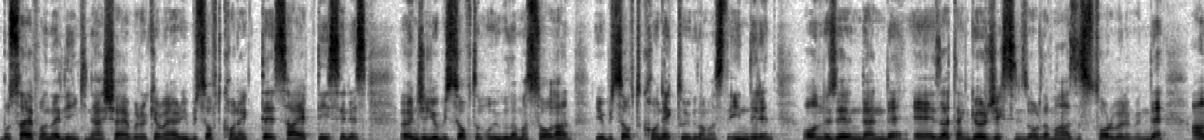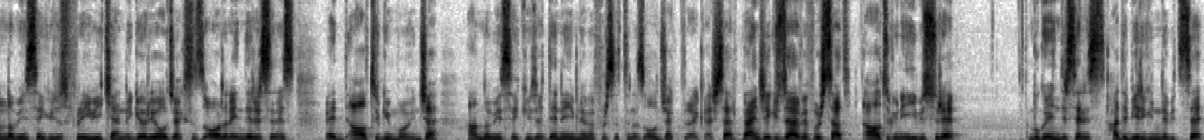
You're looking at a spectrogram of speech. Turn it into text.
Bu sayfanın linkini aşağıya bırakıyorum. Eğer Ubisoft Connect'te sahip değilseniz önce Ubisoft'un uygulaması olan Ubisoft Connect uygulamasını indirin. Onun üzerinden de e, zaten göreceksiniz orada mağaza store bölümünde Anno 1800 Free Weekend'i görüyor olacaksınız. Oradan indirirsiniz ve 6 gün boyunca Anno 1800'ü deneyimleme fırsatınız olacaktır arkadaşlar. Bence güzel bir fırsat. 6 gün iyi bir süre. Bugün indirseniz hadi bir günde bitse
